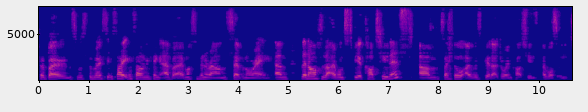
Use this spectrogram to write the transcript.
for bones was the most exciting sounding thing ever. I must have been around seven or eight. Um, then after that I wanted to be a cartoonist, um, because I thought I was good at drawing cartoons. I wasn't.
